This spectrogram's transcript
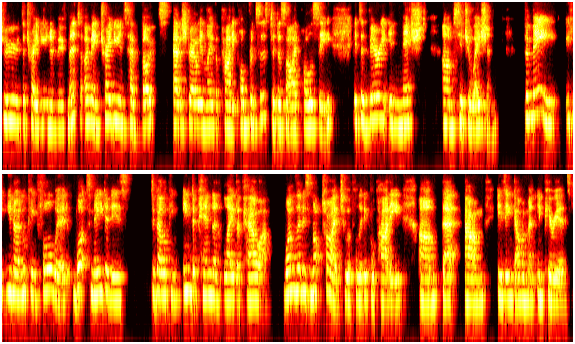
to the trade union movement, I mean, trade unions have votes at Australian Labor Party conferences to decide policy. It's a very enmeshed um, situation. For me, you know, looking forward, what's needed is developing independent labour power one that is not tied to a political party um, that um, is in government in periods.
